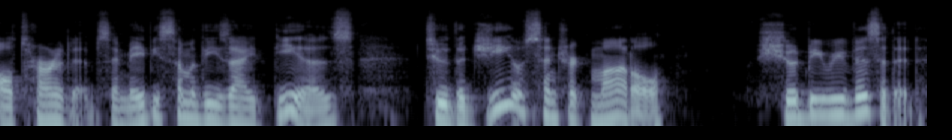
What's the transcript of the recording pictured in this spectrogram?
alternatives and maybe some of these ideas to the geocentric model should be revisited.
